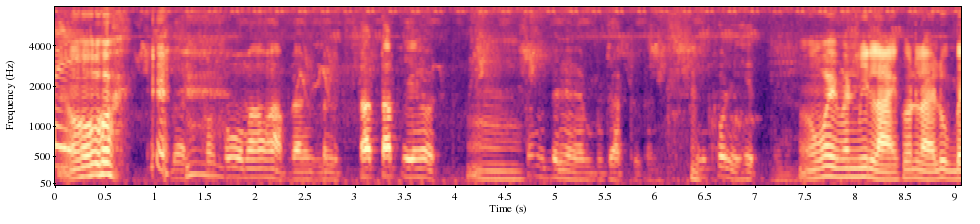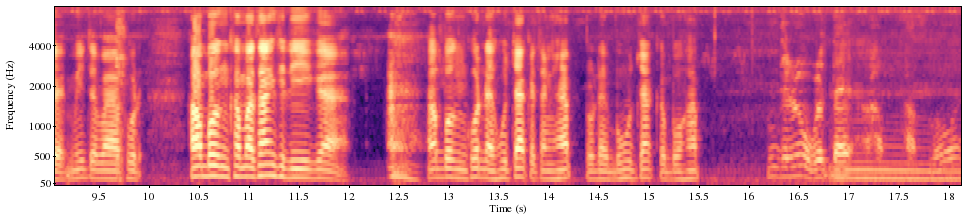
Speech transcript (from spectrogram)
ยโอ้ยแบบเขาโทรมาหับกันมันตัดตัดเองเลยอืมต้องเป็นอะไรบุจักคือกันมีคนเห็ดโอ้ยมันมีหลายคนหลายรูปแบบมีแต่ว่าพูด เฮาเบิ่งคำมาทั้งที่ดีก็เฮาเบิ่งคนใดฮู้จักก็จังฮับคนใดบ่ฮู้จักก็บ่ฮับมันจะลูกแล้วแต่หับหับโอ้ย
